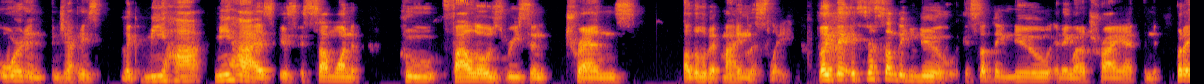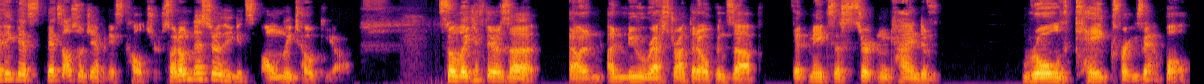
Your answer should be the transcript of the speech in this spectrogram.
word in, in Japanese like miha. Miha is, is, is someone who follows recent trends a little bit mindlessly. Like they, it's just something new. It's something new, and they want to try it. And, but I think that's that's also Japanese culture. So I don't necessarily think it's only Tokyo. So like if there's a, a, a new restaurant that opens up that makes a certain kind of rolled cake, for example,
